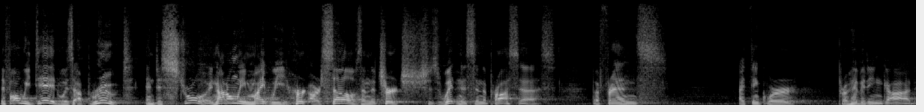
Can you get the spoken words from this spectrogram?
If all we did was uproot and destroy, not only might we hurt ourselves and the church's witness in the process, but friends, I think we're prohibiting God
